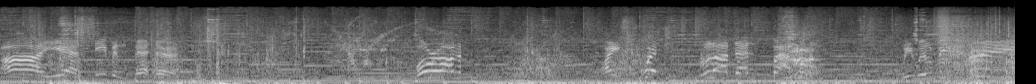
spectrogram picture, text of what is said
Ah, yes, even better. For honor! I sweat blood and battle! We will be free!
